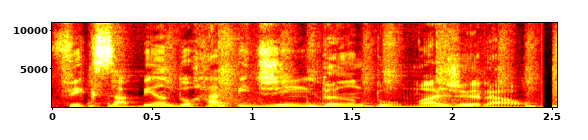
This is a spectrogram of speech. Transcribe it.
Fique sabendo rapidinho. Dando uma geral.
